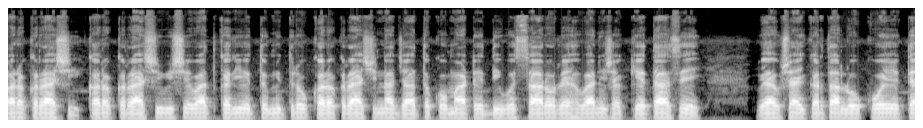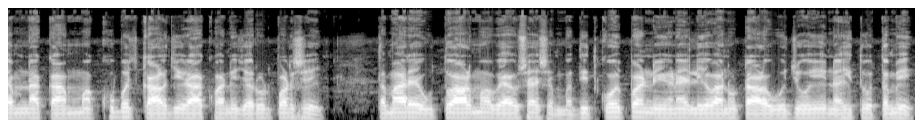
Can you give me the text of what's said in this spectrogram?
કર્ક રાશિ. કર્ક રાશિ વિશે વાત કરીએ તો મિત્રો, કર્ક રાશિના જાતકો માટે દિવસ સારો રહેવાની શક્યતા છે. વ્યવસાય કરતા લોકોએ તેમના કામમાં ખૂબ જ કાળજી રાખવાની જરૂર પડશે. તમારે ઉતાળમાં વ્યવસાય સંબંધિત કોઈ પણ નિર્ણય લેવાનું ટાળવું જોઈએ, નહીં તો તમે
